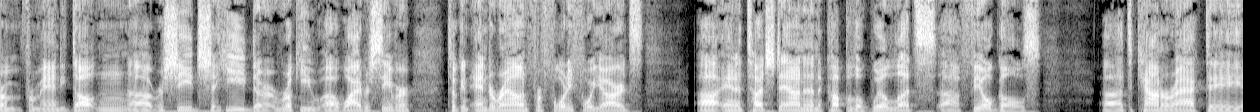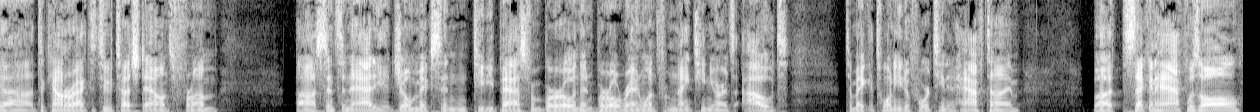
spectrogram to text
from from Andy Dalton. Uh, Rashid Shaheed, a rookie uh, wide receiver, took an end around for 44 yards uh, and a touchdown, and then a couple of Wil Lutz uh, field goals uh, to counteract a uh, to counteract the two touchdowns from Cincinnati. A Joe Mixon TD pass from Burrow, and then Burrow ran one from 19 yards out to make it 20 to 14 at halftime. But the second half was all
